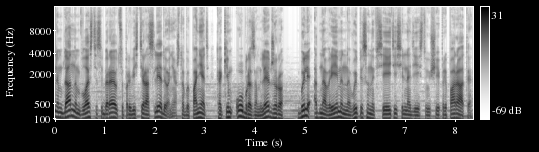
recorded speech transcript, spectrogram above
неофициальным данным, власти собираются провести расследование, чтобы понять, каким образом Леджеру были одновременно выписаны все эти сильнодействующие препараты.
